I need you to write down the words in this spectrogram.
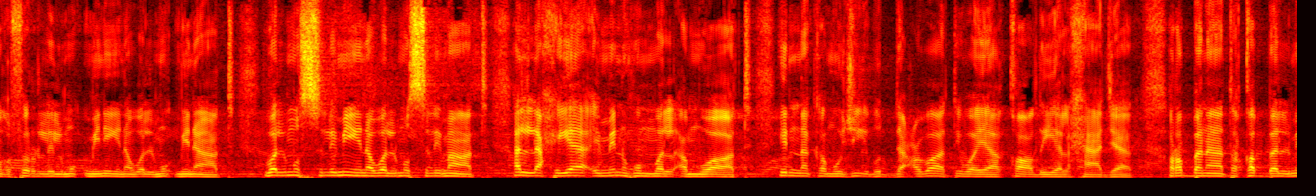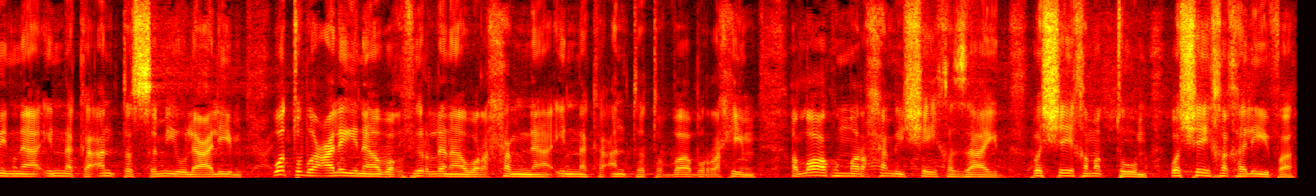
മഗ്ഫിറുൽ മുഅ്മിനീന വൽ മുഅ്മിനാത്ത് വൽ മുസ്ലിമീന വൽ മുസ്ലിമാത്ത് അൽ മിൻഹും വൽ അംവാത്ത് ഇന്നക മുജീബുദ് വയാ قاضي الحاجات ربنا تقبل منا إنك أنت السميع العليم. وتب علينا واغفر لنا وارحمنا إنك أنت التواب الرحيم. اللهم ارحم الشيخ زايد والشيخ مكتوم والشيخ خليفة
